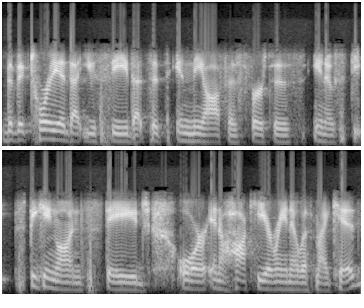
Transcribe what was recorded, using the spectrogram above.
the Victoria that you see that sits in the office versus you know st- speaking on stage or in a hockey arena with my kids,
